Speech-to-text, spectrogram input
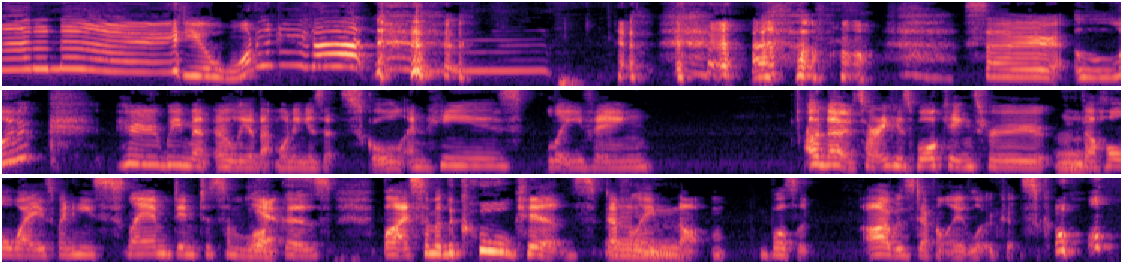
I don't know. Do you want to do that? don't so Luke, who we met earlier that morning, is at school and he's leaving. Oh no, sorry, he's walking through Mm. the hallways when he's slammed into some Yes. lockers by some of the cool kids. Definitely Mm. not wasn't I was definitely Luke at school.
